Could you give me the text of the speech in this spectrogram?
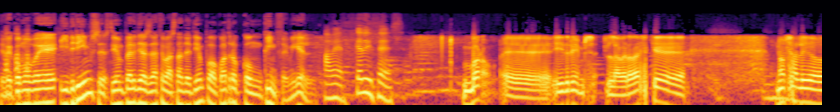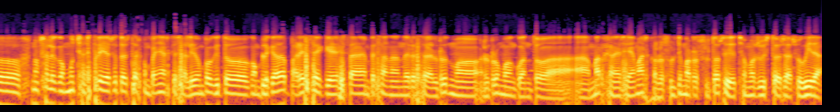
Dice, ¿cómo ve eDreams? Estoy en pérdidas de hace bastante tiempo a 4,15, Miguel. A ver, ¿qué dices? Bueno, eh, eDreams, la verdad es que no salió no salió con mucha estrella es otra de estas compañías que salió un poquito complicada. Parece que está empezando a enderezar el ritmo el rumbo en cuanto a, a márgenes y demás con los últimos resultados. Y de hecho hemos visto esa subida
